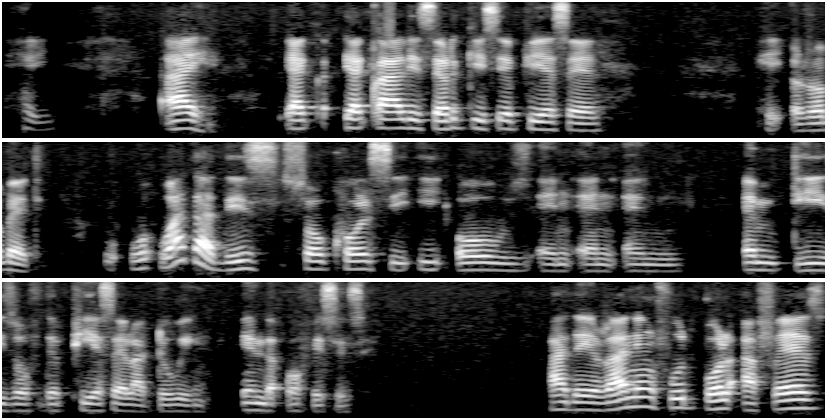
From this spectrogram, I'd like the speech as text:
Hey, aye, yaqalisa yorkise PSL. Hey, Robert, what are these so-called CEOs and, and, and MDs of the PSL are doing in the offices? Are they running football affairs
